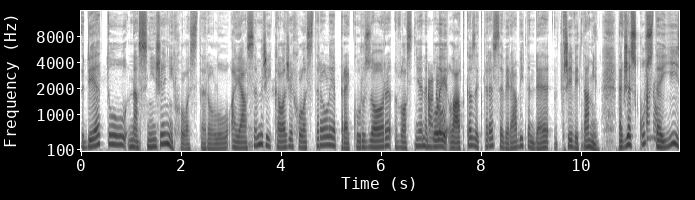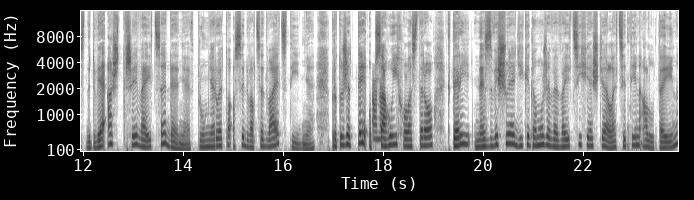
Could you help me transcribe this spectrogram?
dietu na snížení cholesterolu a já jsem říkala, že cholesterol je prekurzor vlastně neboli ano. látka, ze které se vyrábí ten D3 vitamin. Takže zkuste ano. jíst dvě až tři vejce denně, v průměru je to asi 20 vajec týdně, protože ty obsahují ano. cholesterol, který nezvyšuje díky tomu, že ve vejcích je ještě lecitin a lutein,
